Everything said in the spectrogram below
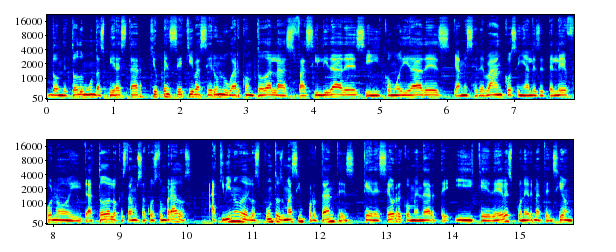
donde todo mundo aspira a estar, yo pensé que iba a ser un lugar con todas las facilidades y comodidades, llámese de banco, señales de teléfono y a todo lo que estamos acostumbrados. Aquí viene uno de los puntos más importantes que deseo recomendarte y que debes ponerme atención.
